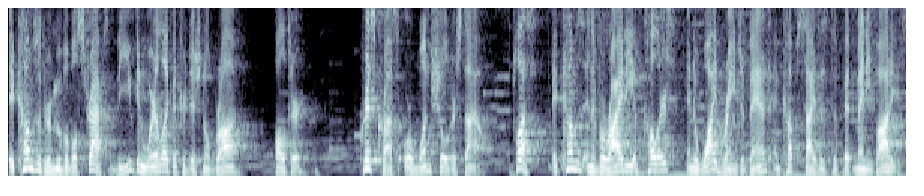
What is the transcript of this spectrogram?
It comes with removable straps that you can wear like a traditional bra halter, crisscross, or one shoulder style. Plus, it comes in a variety of colors and a wide range of band and cup sizes to fit many bodies.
